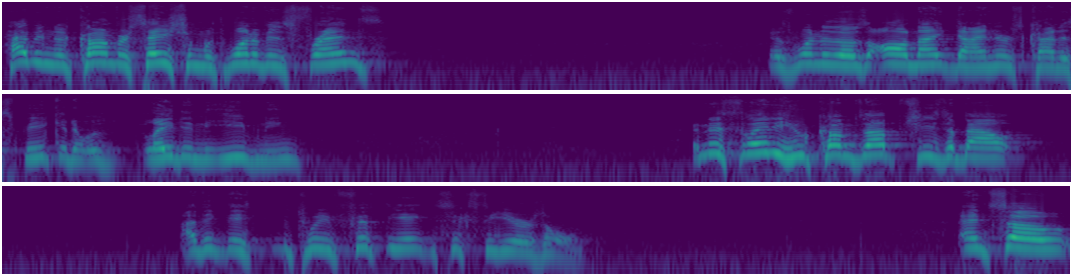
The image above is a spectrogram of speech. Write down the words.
having a conversation with one of his friends, it was one of those all night diners, kind of speak, and it was late in the evening. And this lady who comes up, she's about, I think they between 58 and 60 years old. And so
